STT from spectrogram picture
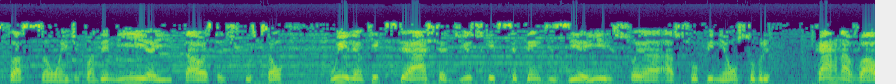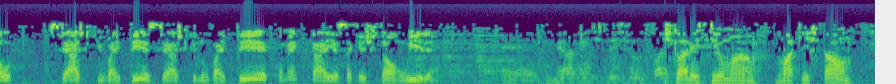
situação aí de pandemia e tal, essa discussão. William, o que, que você acha disso? O que, que você tem a dizer aí, a, a sua opinião sobre carnaval? Você acha que vai ter? Você acha que não vai ter? Como é que está aí essa questão, William? É, primeiramente, deixa eu só esclarecer uma, uma questão.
